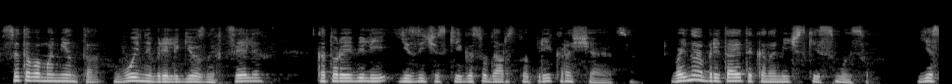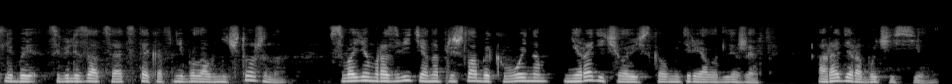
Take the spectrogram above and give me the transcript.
С этого момента войны в религиозных целях, которые вели языческие государства, прекращаются. Война обретает экономический смысл. Если бы цивилизация ацтеков не была уничтожена, в своем развитии она пришла бы к войнам не ради человеческого материала для жертв, а ради рабочей силы.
